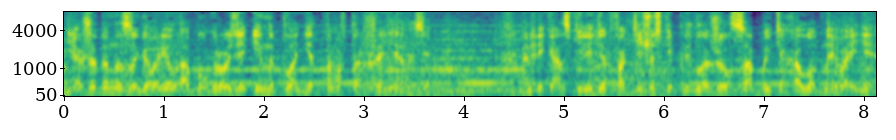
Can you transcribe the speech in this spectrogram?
неожиданно заговорил об угрозе инопланетного вторжения на Землю. Американский лидер фактически предложил забыть о холодной войне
